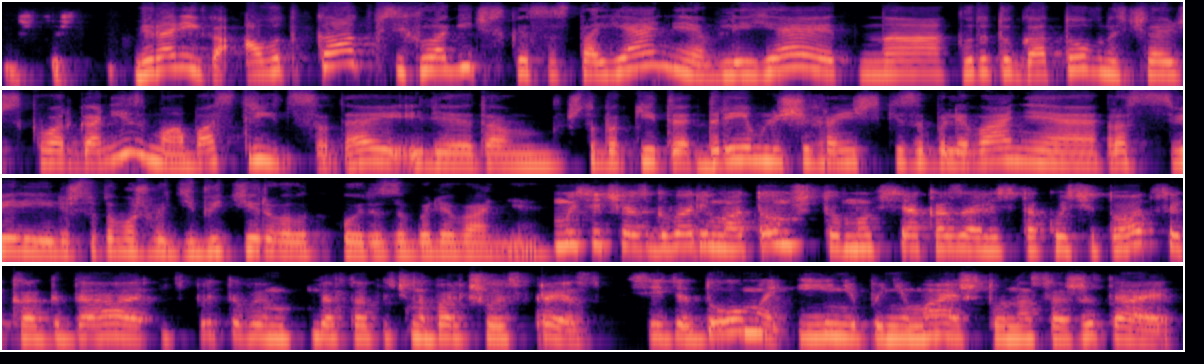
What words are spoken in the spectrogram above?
естественно. Вероника, а вот как психологическое состояние влияет на вот эту готовность человеческого организма обостриться, да, или там, чтобы какие-то дремлющие хронические заболевания расцвели, или что-то, может быть, дебютировало какое-то заболевание? Мы сейчас говорим о том, что мы все оказались в такой ситуации, когда испытываем достаточно большой стресс, сидя дома и не понимая, что нас ожидает.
